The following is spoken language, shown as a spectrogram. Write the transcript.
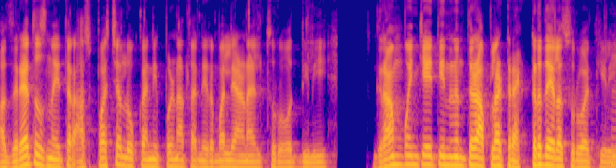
आजऱ्यातच नाही तर आसपासच्या लोकांनी पण आता निर्माल्य आणायला सुरुवात दिली. ग्रामपंचायतीनंतर आपला ट्रॅक्टर द्यायला सुरुवात केली.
